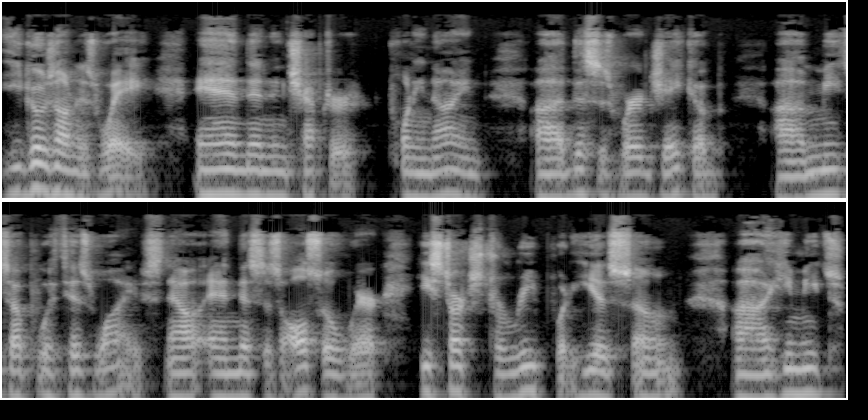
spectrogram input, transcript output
he goes on his way. And then in chapter 29, uh, this is where Jacob uh, meets up with his wives. Now, and this is also where he starts to reap what he has sown. Uh, he meets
